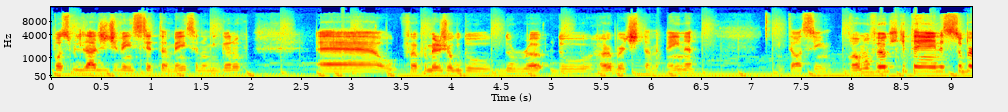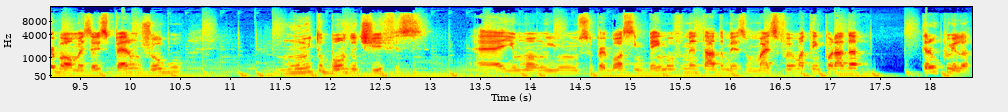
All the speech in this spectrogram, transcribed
possibilidade de vencer também, se eu não me engano. É, foi o primeiro jogo do, do, do Herbert também, né? Então, assim, vamos ver o que, que tem aí nesse Super Bowl, mas eu espero um jogo muito bom do Chiefs. É, e, uma, e um Super Bowl assim, bem movimentado mesmo. Mas foi uma temporada tranquila.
